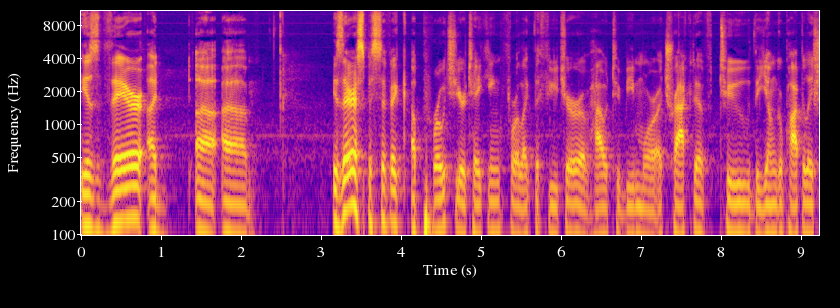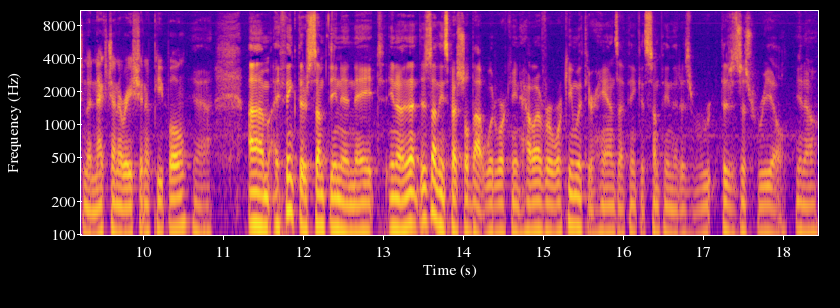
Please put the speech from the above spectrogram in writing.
is there a uh, uh, is there a specific approach you're taking for like the future of how to be more attractive to the younger population, the next generation of people? Yeah, um, I think there's something innate. You know, there's nothing special about woodworking. However, working with your hands, I think, is something that is r- that is just real. You know,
